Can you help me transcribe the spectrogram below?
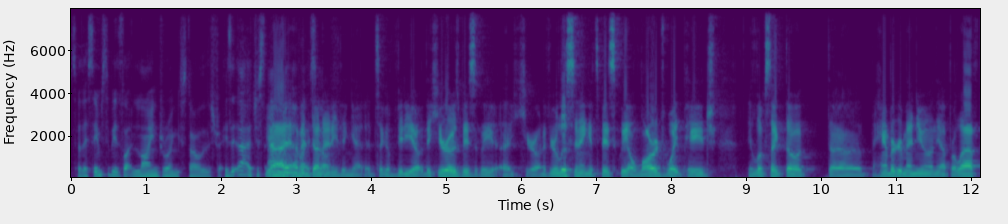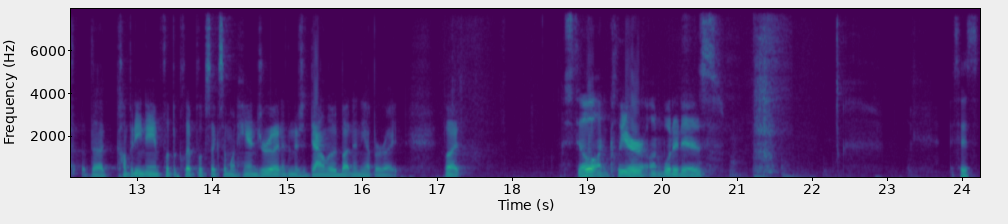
So there seems to be this like line drawing style illustration. Is it that just Yeah, I haven't done anything yet. It's like a video. The hero is basically a hero, and if you're listening, it's basically a large white page. It looks like the the hamburger menu on the upper left. The company name FlipaClip looks like someone hand drew it, and then there's a download button in the upper right. But still unclear on what it is. It says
